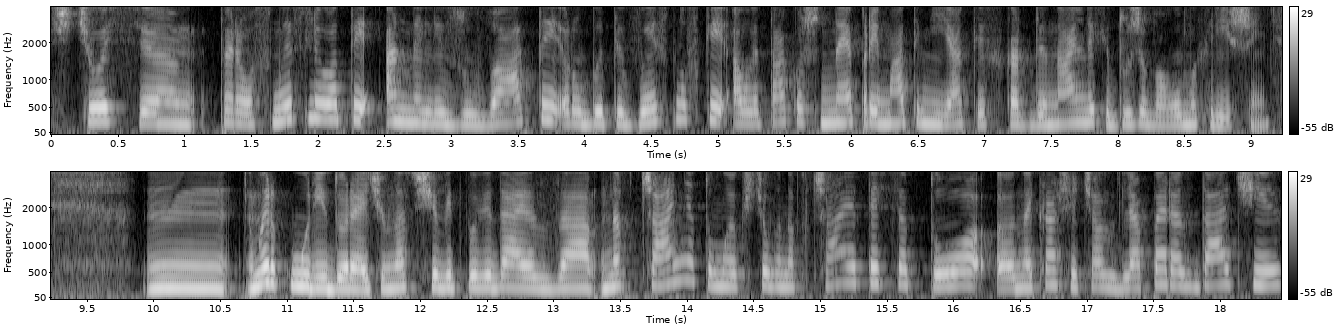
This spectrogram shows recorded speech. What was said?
щось е, переосмислювати, аналізувати, робити висновки, але також не приймати ніяких кардинальних і дуже вагомих рішень. Меркурій, до речі, у нас ще відповідає за навчання, тому якщо ви навчаєтеся, то е, найкращий час для перездачі,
